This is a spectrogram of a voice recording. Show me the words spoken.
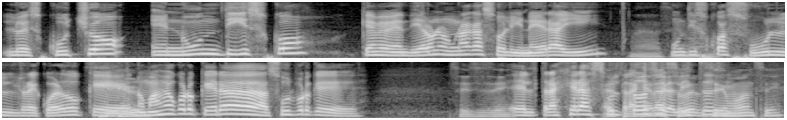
lo escucho en un disco que me vendieron en una gasolinera ahí, Ah, sí, un disco azul, recuerdo que, nomás me acuerdo que era azul porque Sí, el traje era azul, El traje todos era azul, igualitos, y- Simón, sí.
